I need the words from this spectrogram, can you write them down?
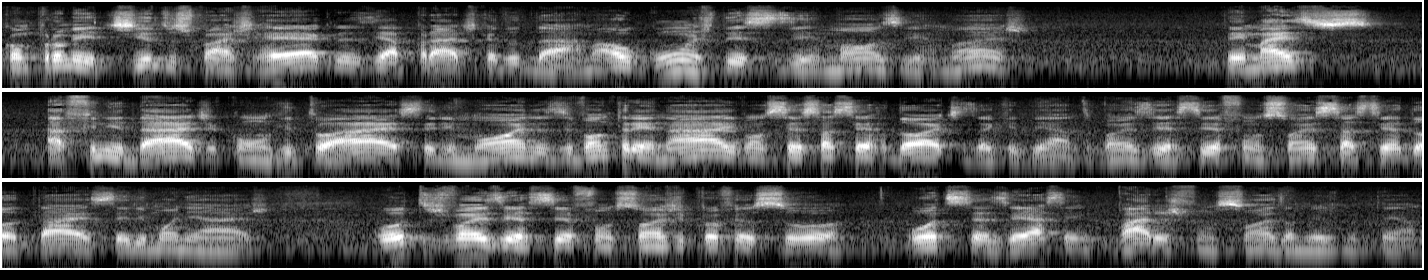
comprometidos com as regras e a prática do Dharma. Alguns desses irmãos e irmãs têm mais afinidade com rituais, cerimônias e vão treinar e vão ser sacerdotes aqui dentro, vão exercer funções sacerdotais, cerimoniais. Outros vão exercer funções de professor, outros exercem várias funções ao mesmo tempo.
